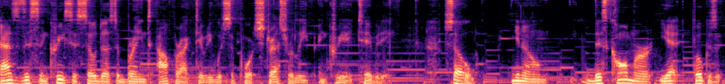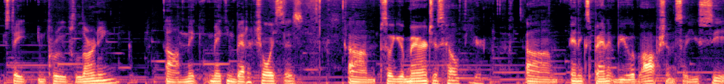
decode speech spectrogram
as this increases, so does the brain's alpha activity, which supports stress relief and creativity. So, you know, this calmer yet focused state improves learning, um, make, making better choices. Um, so your marriage is healthier, um, an expanded view of options. So you see,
